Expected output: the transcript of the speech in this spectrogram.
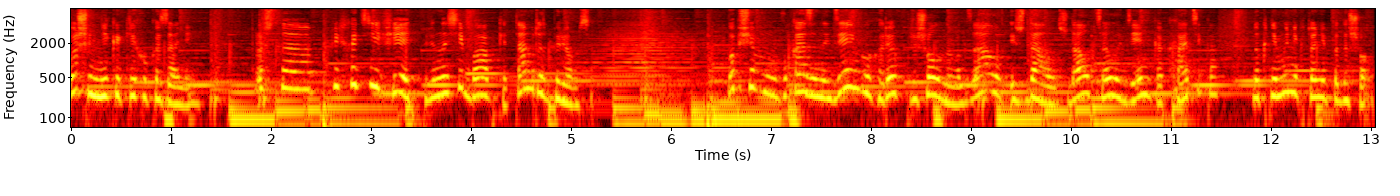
Больше никаких указаний. Просто приходи, Федь, приноси бабки, там разберемся. В общем, в указанный день Глухарев пришел на вокзал и ждал, ждал целый день, как хатика, но к нему никто не подошел.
